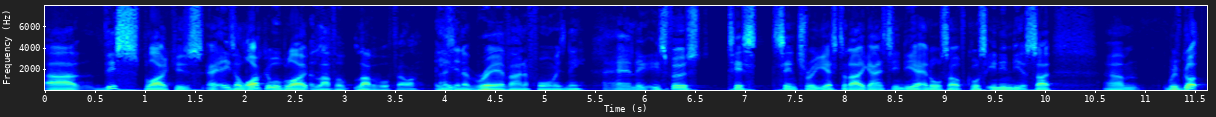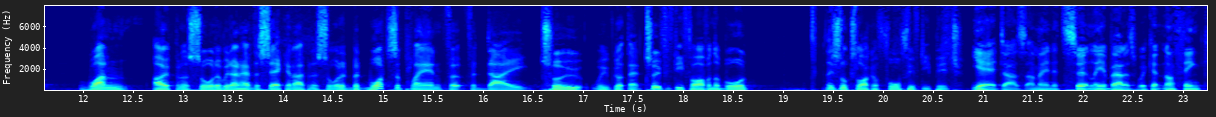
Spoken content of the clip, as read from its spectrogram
Uh, this bloke is, he's a likeable bloke. A lovable, lovable fella. He's in a rare vein of form, isn't he? and his first Test century yesterday against India, and also, of course, in India. So um, we've got one opener sorted. We don't have the second opener sorted. But what's the plan for, for day two? We've got that 255 on the board. This looks like a 450 pitch. Yeah, it does. I mean, it's certainly about as wicket. And I think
